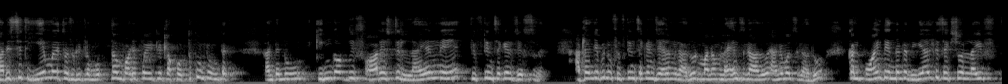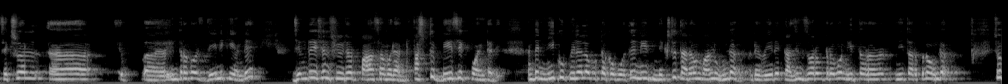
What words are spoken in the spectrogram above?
పరిస్థితి ఏమైతే చూడు ఇట్లా మొత్తం పడిపోయి ఇట్లా కొట్టుకుంటూ ఉంటుంది అంటే నువ్వు కింగ్ ఆఫ్ ది ఫారెస్ట్ లయన్నే ఫిఫ్టీన్ సెకండ్స్ చేస్తున్నాయి అట్లా చెప్పి నువ్వు ఫిఫ్టీన్ సెకండ్స్ చేయాలని కాదు మనం లయన్స్ కాదు యానిమల్స్ కాదు. కానీ పాయింట్ ఏంటంటే reality sexual life sexual intercourse దేనికి అంటే జనరేషన్ ఫ్యూచర్ పాస్ అవ్వడానికి. ఫస్ట్ బేసిక్ పాయింట్ అది. అంటే నీకు పిల్లలు పుట్టకపోతే నీ నెక్స్ట్ తరం వాళ్ళు ఉండరు. అంటే వేరే కజిన్స్ వరకు ఉంటారో నీ తర నీ తరపున ఉండరు. సో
